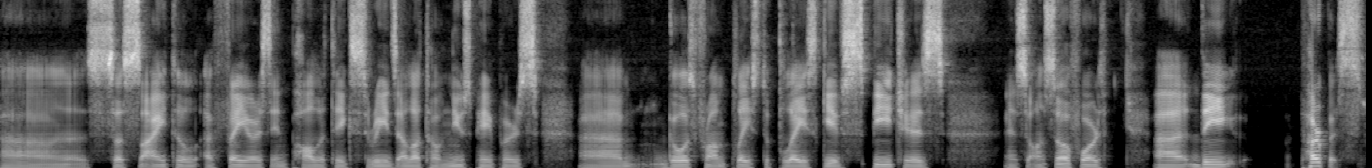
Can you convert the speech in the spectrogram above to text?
uh, societal affairs, in politics, reads a lot of newspapers, um, goes from place to place, gives speeches, and so on and so forth. Uh, the purpose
